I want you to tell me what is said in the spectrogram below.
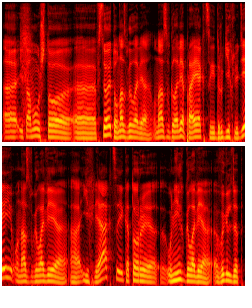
э, и тому, что э, все это у нас в голове. У нас в голове проекции других людей, у нас в голове э, их реакции, которые у них в голове выглядят,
